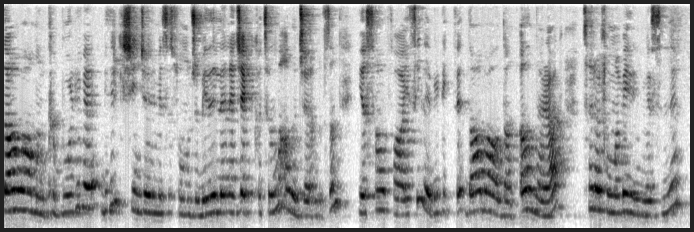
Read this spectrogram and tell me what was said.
davamın kabulü ve bilirkişi incelemesi sonucu belirlenecek katılma alacağınızın yasal faiziyle birlikte davadan alınarak tarafıma verilmesini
